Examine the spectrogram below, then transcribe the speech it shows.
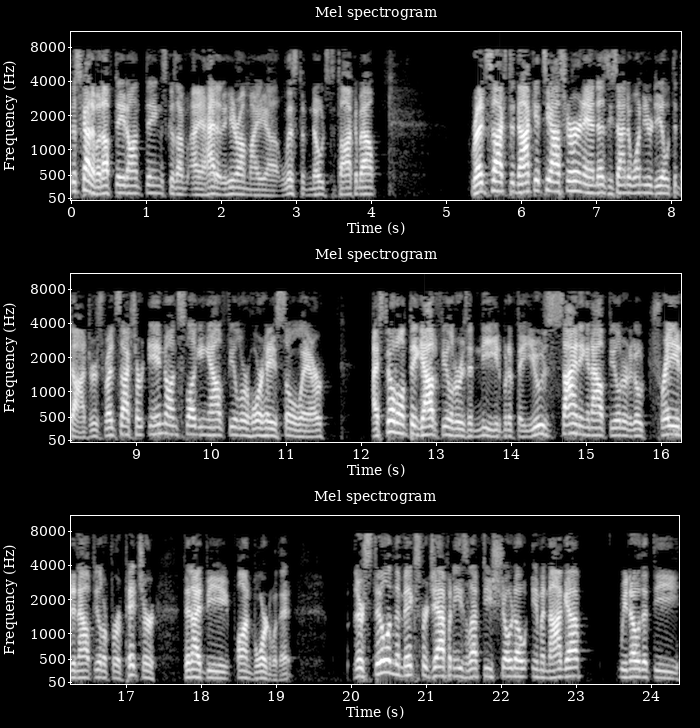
Just kind of an update on things because I had it here on my uh, list of notes to talk about. Red Sox did not get Teoscar Hernandez. He signed a one-year deal with the Dodgers. Red Sox are in on slugging outfielder Jorge Soler. I still don't think outfielder is in need, but if they use signing an outfielder to go trade an outfielder for a pitcher, then I'd be on board with it. They're still in the mix for Japanese lefty Shota Imanaga. We know that the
